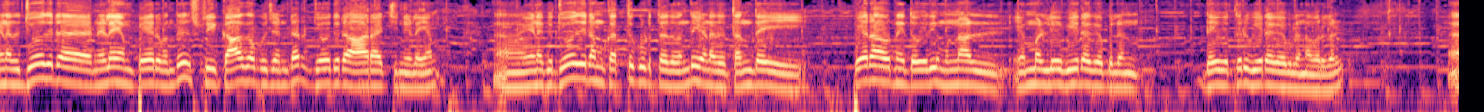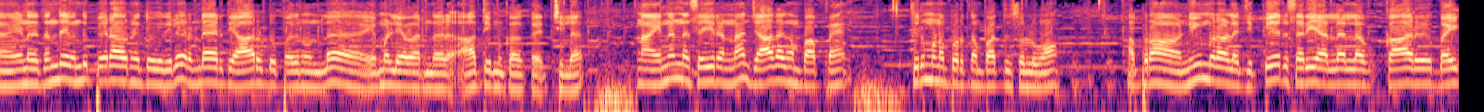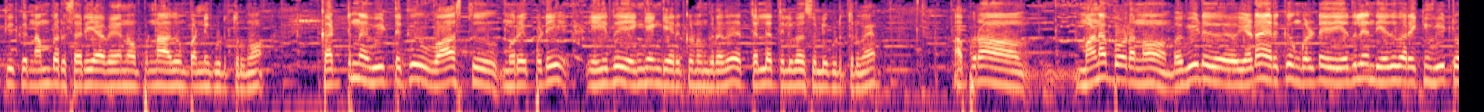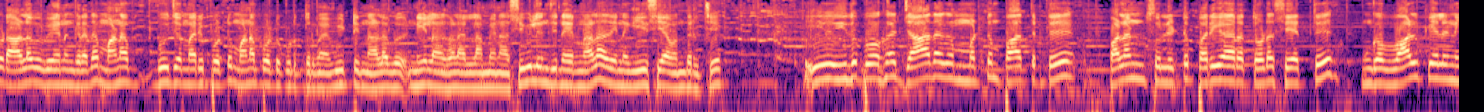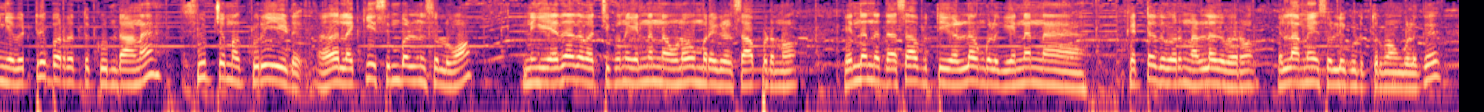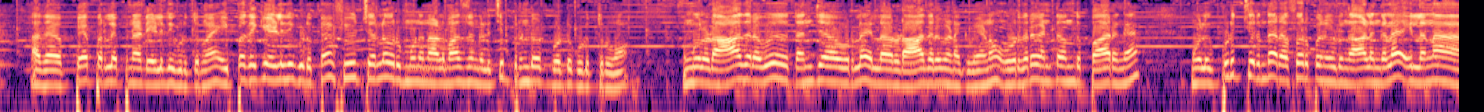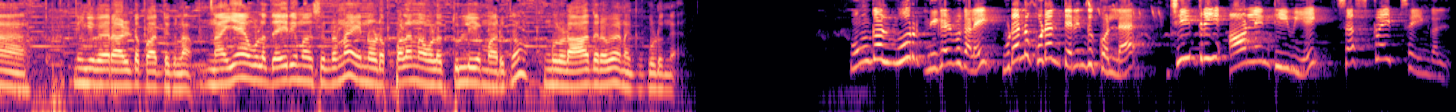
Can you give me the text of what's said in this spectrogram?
எனது ஜோதிட நிலையம் பேர் வந்து ஸ்ரீ காகபுஜண்டர் ஜோதிட ஆராய்ச்சி நிலையம். எனக்கு ஜோதிடம் கற்றுக் கொடுத்தது வந்து எனது தந்தை பேராவூர்ணி தொகுதி முன்னாள் எம்எல்ஏ வீரகபிலன் தெய்வ திரு வீரகபிலன் அவர்கள். எனது தந்தை வந்து பேராவூர்ணி தொகுதியில் ரெண்டாயிரத்தி ஆறு டு பதினொன்றில் எம்எல்ஏவாக இருந்தார் அதிமுக கட்சியில். நான் என்னென்ன செய்கிறேன்னா ஜாதகம் பார்ப்பேன் திருமண பொருத்தம் பார்த்து சொல்லுவோம். அப்புறம் நியூமராலஜி பேர் சரியாக இல்லை இல்லை காரு பைக்குக்கு நம்பர் சரியாக வேணும் அப்படின்னா அதுவும் பண்ணி கொடுத்துருவோம். கட்டின வீட்டுக்கு வாஸ்து முறைப்படி இது எங்கெங்கே இருக்கணுங்கிறத தெள்ள தெளிவாக சொல்லி கொடுத்துருவேன். அப்புறம் மனை போடணும் இப்போ வீடு இடம் இருக்குது உங்கள்கிட்ட எதுலேருந்து எது வரைக்கும் வீட்டோட அளவு வேணுங்கிறத மன பூஜை மாதிரி போட்டு மனை போட்டு கொடுத்துருவேன். வீட்டின் அளவு நீளம் அகலம் எல்லாமே. நான் சிவில் இன்ஜினியர்னால அது எனக்கு ஈஸியாக வந்துருச்சு. இது இது போக ஜாதகம் மட்டும் பார்த்துட்டு பலன் சொல்லிட்டு பரிகாரத்தோட சேர்த்து உங்கள் வாழ்க்கையில் நீங்கள் வெற்றி பெறத்துக்கு உண்டான சூட்சம குறியீடு அதாவது லக்கி சிம்பிள்னு சொல்லுவோம். நீங்கள் எதை எதை வச்சுக்கணும் என்னென்ன உணவு முறைகள் சாப்பிடணும் எந்தெந்த தசாபுத்திகளில் உங்களுக்கு என்னென்ன கெட்டது வரும் நல்லது வரும் எல்லாமே சொல்லி கொடுத்துருவோம் உங்களுக்கு. அதை பேப்பரில் பின்னாடி எழுதி கொடுத்துருவேன். இப்போதைக்கு எழுதி கொடுப்பேன். ஃப்யூச்சரில் ஒரு மூணு நாலு மாதம் கழித்து பிரிண்ட் அவுட் போட்டு கொடுத்துருவோம். உங்களோட ஆதரவு தஞ்சாவூரில் எல்லாரோட ஆதரவு எனக்கு வேணும். ஒரு தடவை என்கிட்ட வந்து பாருங்கள் உங்களுக்கு பிடிச்சிருந்தா ரெஃபர் பண்ணி விடுங்க ஆளுங்களை. இல்லைன்னா நீங்கள் வேறு ஆள்கிட்ட பார்த்துக்கலாம். நான் ஏன் இவ்வளோ தைரியமாக சொல்கிறேன்னா என்னோட பலன் அவ்வளோ துல்லியமாக இருக்கும். உங்களோட ஆதரவை எனக்கு கொடுங்க. உங்கள் ஊர் நிகழ்வுகளை உடனுக்குடன் தெரிந்து கொள்ள ஜி த்ரீ ஆன்லைன் டிவியை சப்ஸ்கிரைப் செய்யுங்கள்.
